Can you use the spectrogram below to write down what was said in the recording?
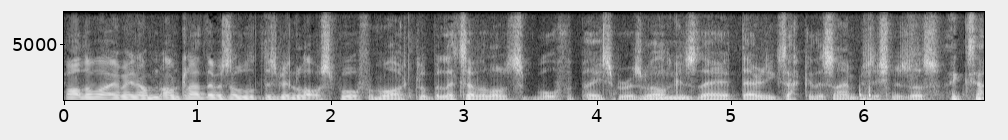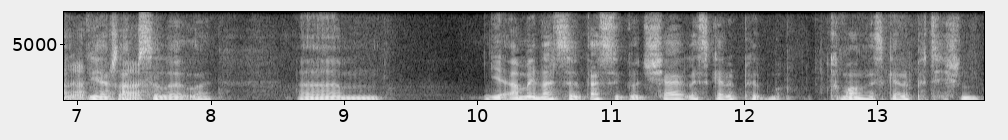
By the way, I mean, I'm, I'm glad there was a lot, there's been a lot of support for my club, but let's have a lot of support for Peterborough as well because they're they're in exactly the same position as us. exactly. you know, Yeah, so- absolutely. Um, yeah, I mean that's a that's a good shout. Let's get a come on. Let's get a petition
